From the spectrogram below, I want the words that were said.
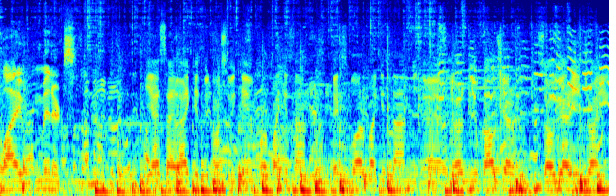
five minutes. Yes, I like it because we came for Pakistan, explore Pakistan, uh, learn new culture, so we are enjoying.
